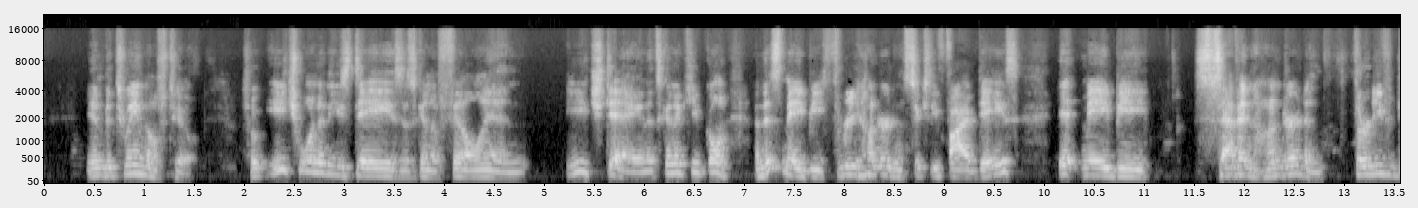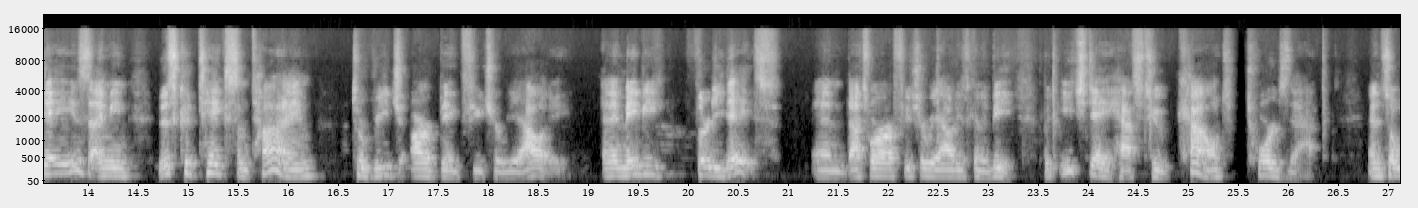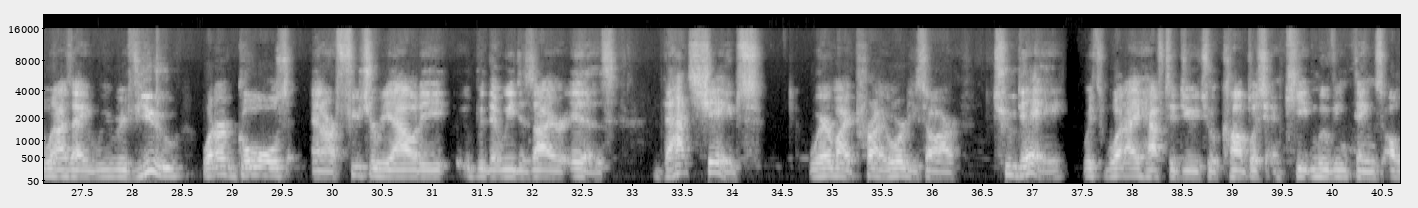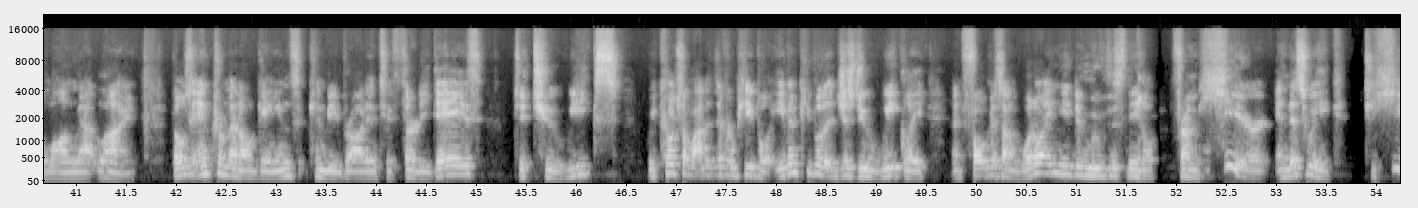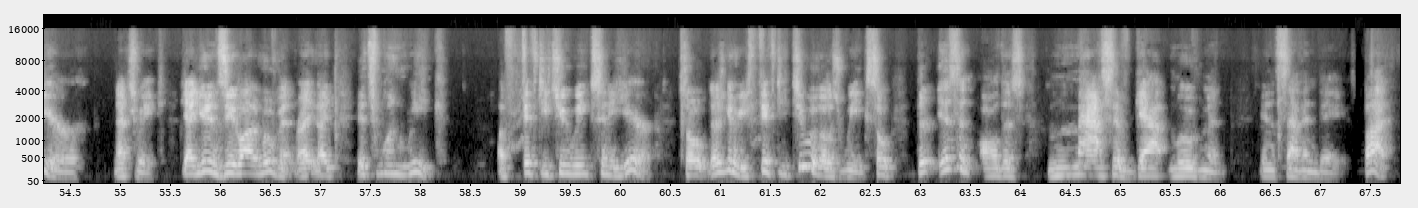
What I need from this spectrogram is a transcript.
in between those two. So each one of these days is going to fill in each day and it's going to keep going. And this may be 365 days. It may be 730 days. I mean, this could take some time to reach our big future reality. And it may be 30 days. And that's where our future reality is going to be. But each day has to count towards that. And so as I we review what our goals and our future reality that we desire is, that shapes where my priorities are today with what I have to do to accomplish and keep moving things along that line. Those incremental gains can be brought into 30 days to two weeks. We coach a lot of different people, even people that just do weekly and focus on what do I need to move this needle from here in this week to here next week. Yeah, you didn't see a lot of movement, right? Like it's one week of 52 weeks in a year. So there's going to be 52 of those weeks. So there isn't all this massive gap movement in seven days. But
